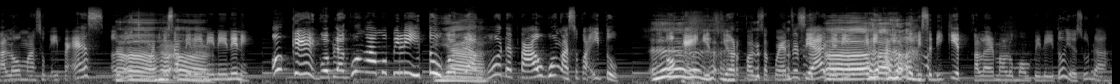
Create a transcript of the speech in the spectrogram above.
Kalau masuk IPS lu Ah, cuma bisa pilih ini ini ini. Oke, gue bilang gue nggak mau pilih itu. Gue Iya. bilang gue udah tahu gue nggak suka itu. Oke, it's your consequences ya. Jadi Ah. pilihan lu lebih sedikit. Kalau emang lu mau pilih itu ya sudah.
